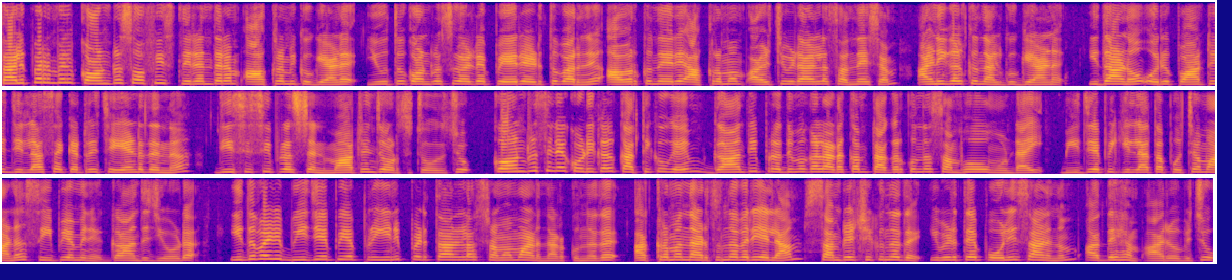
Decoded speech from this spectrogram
തളിപ്പറമ്പിൽ കോൺഗ്രസ് ഓഫീസ് നിരന്തരം ആക്രമിക്കുകയാണ്. യൂത്ത് കോൺഗ്രസുകാരുടെ പേര് എടുത്തു പറഞ്ഞ് അവർക്കു നേരെ അക്രമം അഴിച്ചുവിടാനുള്ള സന്ദേശം അണികൾക്ക് നൽകുകയാണ്. ഇതാണോ ഒരു പാർട്ടി ജില്ലാ സെക്രട്ടറി ചെയ്യേണ്ടതെന്ന് D C C president Martin George ചോദിച്ചു. കോൺഗ്രസിന്റെ കൊടികൾ കത്തിക്കുകയും ഗാന്ധി പ്രതിമകളടക്കം തകർക്കുന്ന സംഭവവുമുണ്ടായി ബി ജെ പിക്കില്ലാത്ത പുച്ഛമാണ് സി പി എമ്മിന് ഗാന്ധിജിയോട്. ഇതുവഴി ബി ജെ പിയെ പ്രീണിപ്പെടുത്താനുള്ള ശ്രമമാണ് നടക്കുന്നത്. അക്രമം നടത്തുന്നവരെയെല്ലാം സംരക്ഷിക്കുന്നത് ഇവിടുത്തെ പോലീസാണെന്നും അദ്ദേഹം ആരോപിച്ചു.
